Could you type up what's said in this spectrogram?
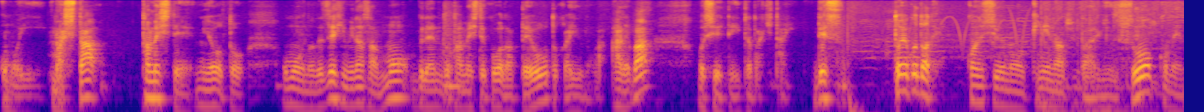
思いました。試してみようと思うので、ぜひ皆さんもブレンド試してこうだったよとかいうのがあれば、教えていただきたいです。ということで、今週の気になったニュースをコメン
